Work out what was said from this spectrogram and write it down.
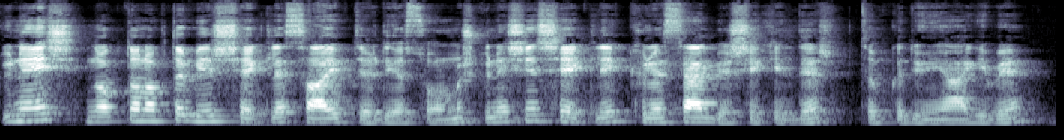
Güneş nokta nokta bir şekle sahiptir diye sormuş. Güneşin şekli küresel bir şekildir. Tıpkı dünya gibi.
